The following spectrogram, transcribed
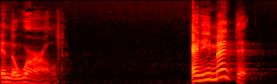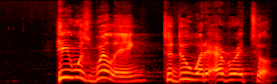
in the world. And he meant it. He was willing to do whatever it took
